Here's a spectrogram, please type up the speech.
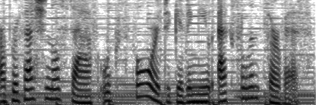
Our professional staff looks forward to giving you excellent service.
